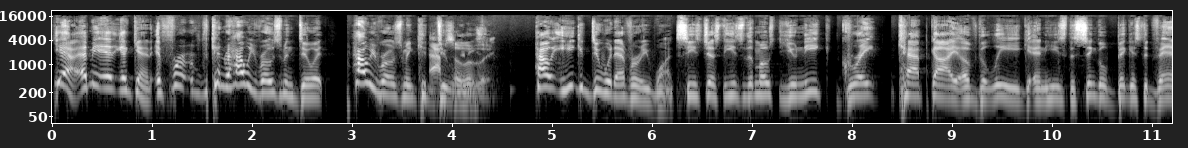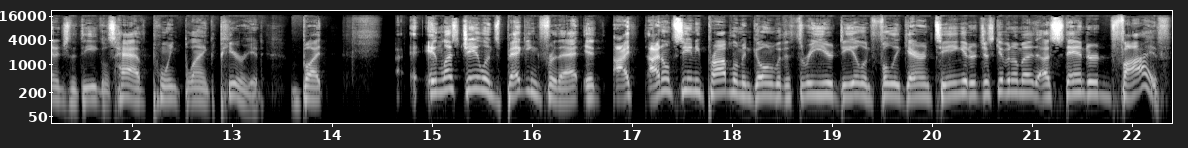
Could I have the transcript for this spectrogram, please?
Yeah, I mean, again, if can Howie Roseman do it, Howie Roseman could do anything. How he could do whatever he wants. He's just he's the most unique, great cap guy of the league, and he's the single biggest advantage that the Eagles have, point blank. Period. But unless Jalen's begging for that, it I I don't see any problem in going with a three year deal and fully guaranteeing it, or just giving him a, a standard five.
